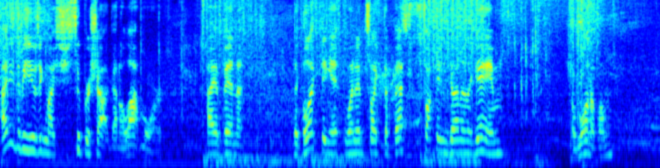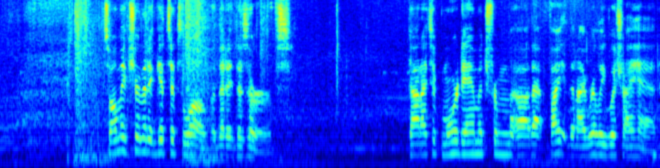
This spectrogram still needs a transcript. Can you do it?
I need to be using my super shotgun a lot more. I have been neglecting it when it's like the best fucking gun in the game. One of them. So I'll make sure that it gets its love that it deserves. God, I took more damage from uh, that fight than I really wish I had.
